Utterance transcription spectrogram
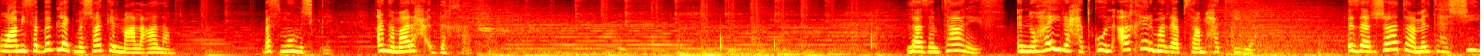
وعم يسبب لك مشاكل مع العالم. بس مو مشكلة أنا ما رح أتدخل. لازم تعرف إنه هي رح تكون آخر مرة بسامحك فيها. إذا رجعت عملت هالشي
